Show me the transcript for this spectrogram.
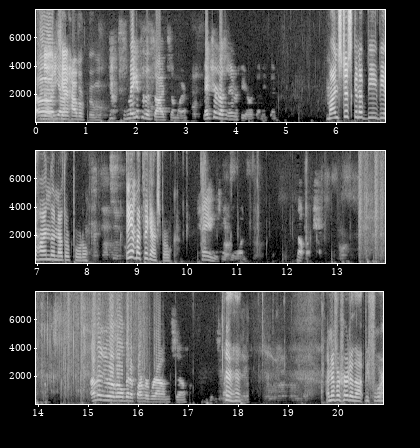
Uh, no, you yeah, can't have a room. just make it to the side somewhere. Make sure it doesn't interfere with anything. Mine's just gonna be behind the nether portal. Dang it, my pickaxe broke. Make me one. Not much. I'm gonna do a little bit of Farmer Brown, so. I never heard of that before.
